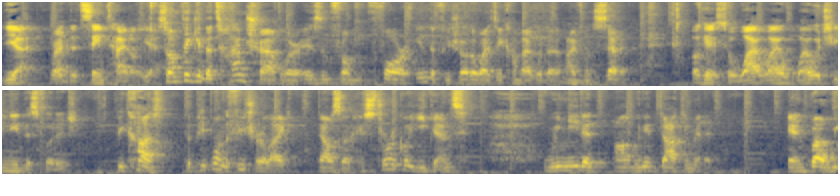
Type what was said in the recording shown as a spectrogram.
Yeah, Right. The same title. Yeah. So I'm thinking the time traveler isn't from far in the future. Otherwise, they come back with an Mm. iPhone seven. Okay, so why why why would she need this footage? because the people in the future are like that was a historical event we needed uh, we need to document it and but we,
